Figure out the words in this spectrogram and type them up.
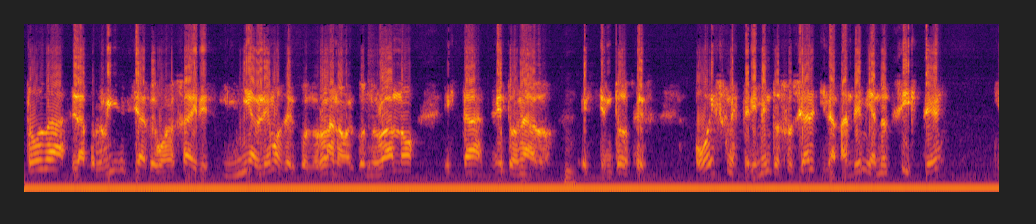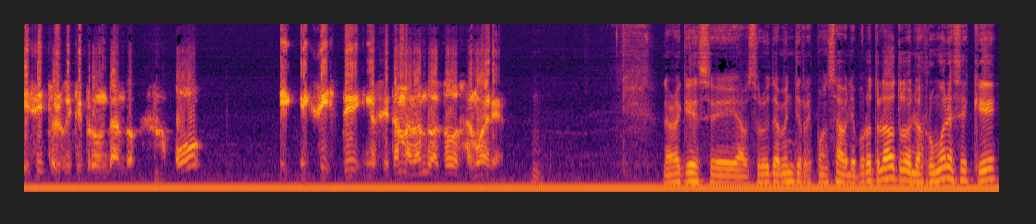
toda la provincia de Buenos Aires y ni hablemos del conurbano. El conurbano está detonado. Entonces, o es un experimento social y la pandemia no existe, que es esto lo que estoy preguntando, o e-, existe y nos están mandando a todos al muere. La verdad que es eh, absolutamente irresponsable. Por otro lado, otro de los rumores es que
